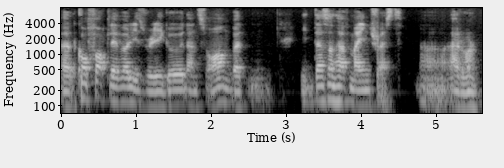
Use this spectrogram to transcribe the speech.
Uh, comfort level is really good and so on, but it doesn't have my interest uh, at all.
